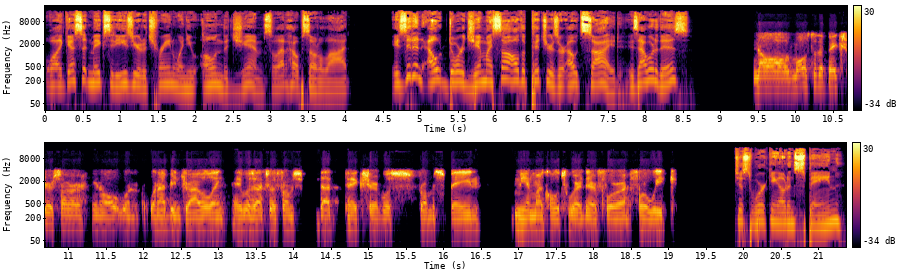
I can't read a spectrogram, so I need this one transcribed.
Well, I guess it makes it easier to train when you own the gym, so that helps out a lot. Is it an outdoor gym? I saw all the pictures are outside. Is that what it is? No, most of the pictures are, you know, when when I've been traveling. It was actually from that picture was from Spain. Me and my coach were there for for a week. Just working out in Spain?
